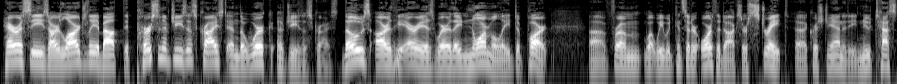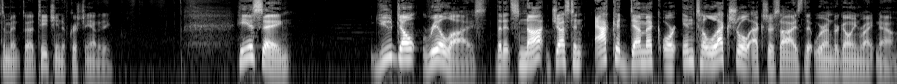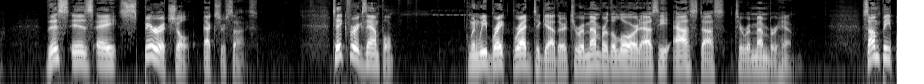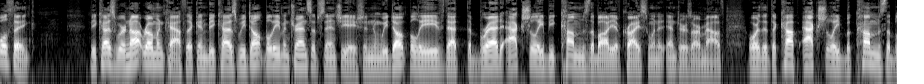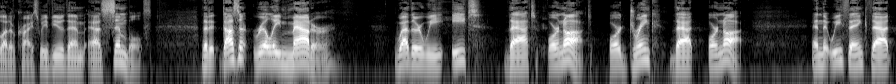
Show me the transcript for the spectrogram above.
heresies are largely about the person of Jesus Christ and the work of Jesus Christ. Those are the areas where they normally depart uh, from what we would consider orthodox or straight uh, Christianity, New Testament uh, teaching of Christianity. He is saying, you don't realize that it's not just an academic or intellectual exercise that we're undergoing right now. This is a spiritual exercise. Take, for example, when we break bread together to remember the Lord as He asked us to remember Him. Some people think because we're not Roman Catholic and because we don't believe in transubstantiation and we don't believe that the bread actually becomes the body of Christ when it enters our mouth or that the cup actually becomes the blood of Christ, we view them as symbols. That it doesn't really matter whether we eat that or not or drink that or not. And that we think that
